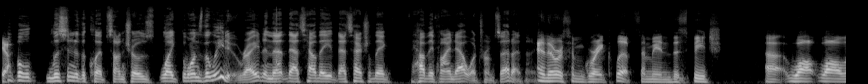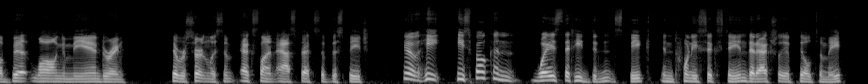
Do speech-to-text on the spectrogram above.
Yeah. People listen to the clips on shows like the ones that we do, right? And that, that's how they that's actually how they find out what Trump said. I think. And there were some great clips. I mean, the speech, uh, while while a bit long and meandering, there were certainly some excellent aspects of the speech. You know, he he spoke in ways that he didn't speak in 2016 that actually appealed to me.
